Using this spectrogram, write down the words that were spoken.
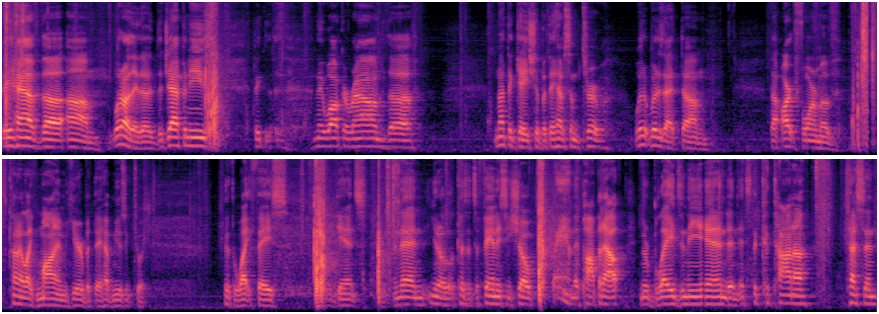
they have the, um, what are they? The, the Japanese, they, they walk around the, not the geisha, but they have some, ter- what, what is that? Um, the art form of, it's kind of like mime here, but they have music to it. With the white face, dance. And then, you know, because it's a fantasy show, bam, they pop it out. Their blades in the end, and it's the katana Tessen,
